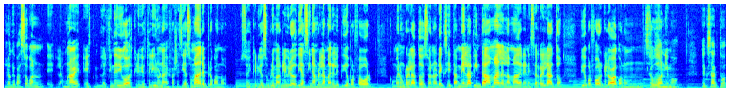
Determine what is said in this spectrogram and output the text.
lo que pasó con. Eh, una vez, el fin de Vigo escribió este libro una vez fallecida su madre, pero cuando se escribió su primer libro, Día sin hambre, la madre le pidió por favor, como era un relato de su anorexia y también la pintaba mal a la madre en ese relato, pidió por favor que lo haga con un seudónimo. Exacto.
